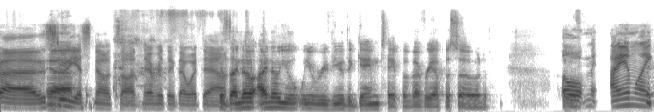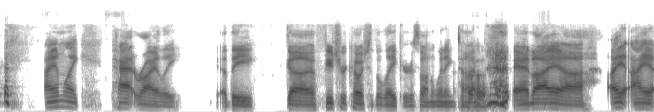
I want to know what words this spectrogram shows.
uh, studious notes on everything that went down. Because I know, I know you. We review the game tape of every episode. Oh, of- I am like I am like Pat Riley, the uh, future coach of the Lakers on Winning Time, Uh-huh. and I, uh, I, I,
